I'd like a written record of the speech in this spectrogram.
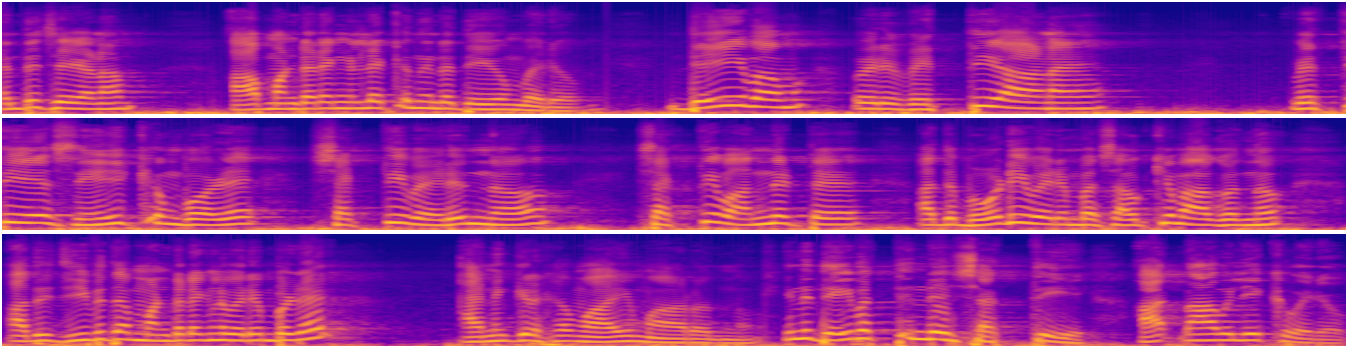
എന്ത് ചെയ്യണം? ആ മണ്ഡലങ്ങളിലേക്ക് നിന്റെ ദൈവം വരും. ദൈവം ഒരു വ്യക്തിയാണ്. വ്യക്തിയെ സ്നേഹിക്കുമ്പോൾ ശക്തി വരുന്നു. ശക്തി വന്നിട്ട് അത് ബോഡി വരുമ്പോൾ സൗഖ്യമാകുന്നു. അത് ജീവിത മണ്ഡലങ്ങൾ വരുമ്പോൾ അനുഗ്രഹമായി മാറുന്നു. ഇനി ദൈവത്തിന്റെ ശക്തി ആത്മാവിലേക്ക് വരും.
